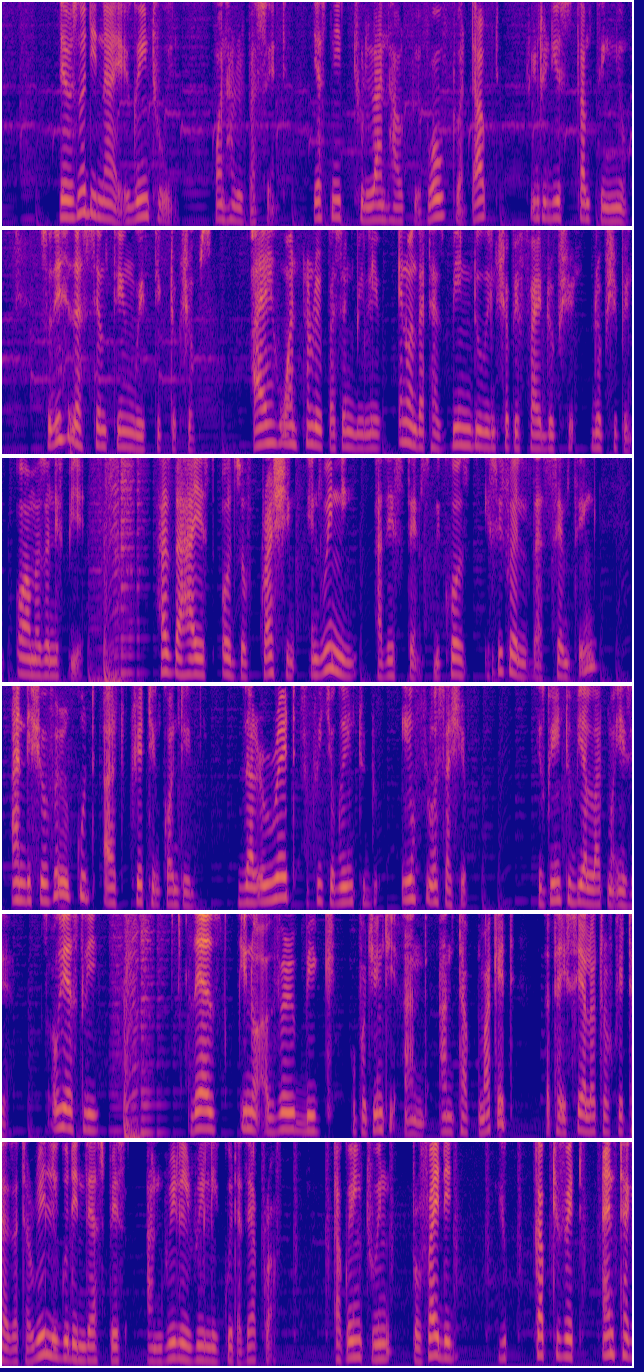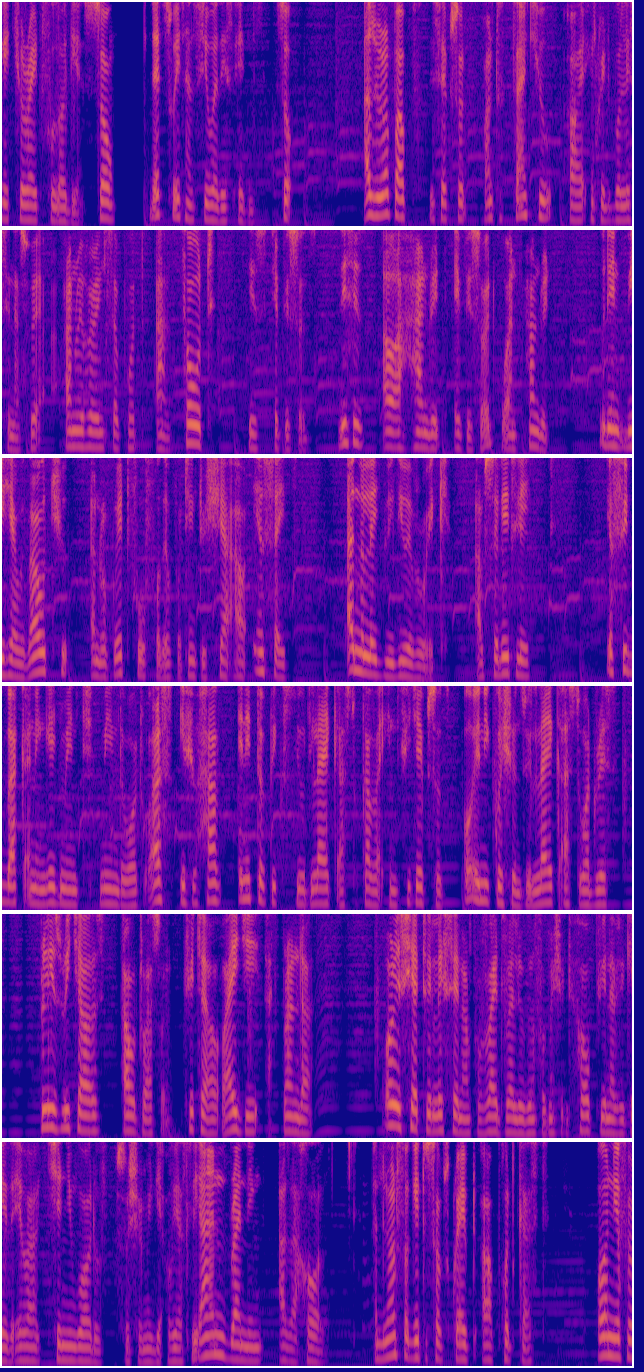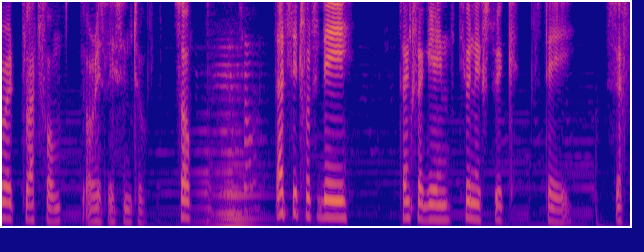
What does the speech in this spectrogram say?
there is no deny you're going to win 100%. Just need to learn how to evolve, to adapt, to introduce something new. So this is the same thing with TikTok shops. I 100% believe anyone that has been doing Shopify dropshipping or Amazon FBA has the highest odds of crashing and winning at this stance because it's literally the same thing. And if you're very good at creating content, the rate at which you're going to do influencership is going to be a lot more easier. So obviously, there's you know a very big opportunity and untapped market that I see a lot of creators that are really good in their space and really, really good at their craft are going to win provided you captivate and target your rightful audience. So let's wait and see where this ends. So as we wrap up this episode, I want to thank you, our incredible listeners, for unwavering support and thought these episodes. This is our 100th episode, 100. We Wouldn't be here without you, and we're grateful for the opportunity to share our insights and knowledge with you every week. Absolutely. Your feedback and engagement mean the world to us. If you have any topics you'd like us to cover in future episodes or any questions you'd like us to address, please reach out, out to us on Twitter or IG at Brander. Always here to listen and provide valuable information to help you navigate the ever changing world of social media, obviously, and branding as a whole. And do not forget to subscribe to our podcast on your favorite platform you always listen to. So that's it for today. Thanks again. Till next week. Stay safe.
